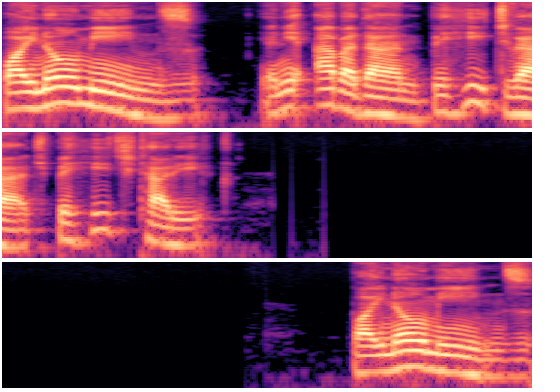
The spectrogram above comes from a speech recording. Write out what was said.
By no means. یعنی ابدا به هیچ وجه به هیچ طریق. By no means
